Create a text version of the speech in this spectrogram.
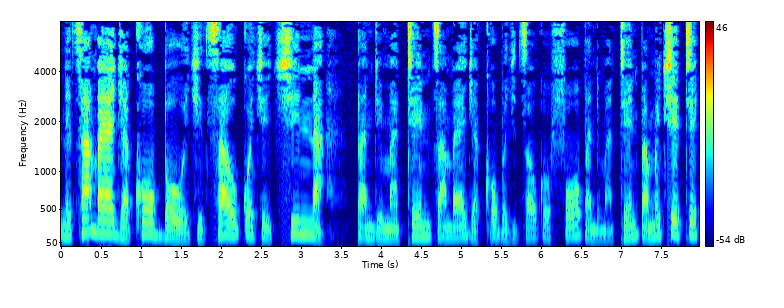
netsamba yajakobho chitsauko chechina pandima 10 tsamba yajakobho chitsauko 4 pandima 10 pamwe chete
